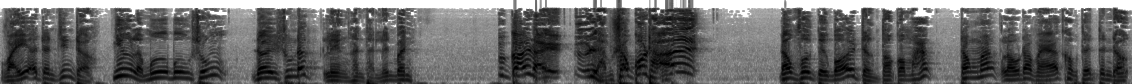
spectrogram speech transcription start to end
vẫy ở trên chiến trường, như là mưa buông xuống, rơi xuống đất liền hình thành linh binh. Cái này làm sao có thể? Đông Phương Tiền Bối trừng to con mắt, trong mắt lộ ra vẻ không thể tin được.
